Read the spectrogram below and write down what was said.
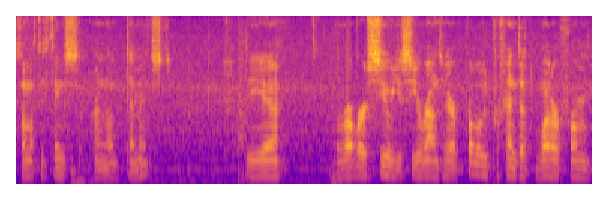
some of the things are not damaged. The uh, rubber seal you see around here probably prevented water from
